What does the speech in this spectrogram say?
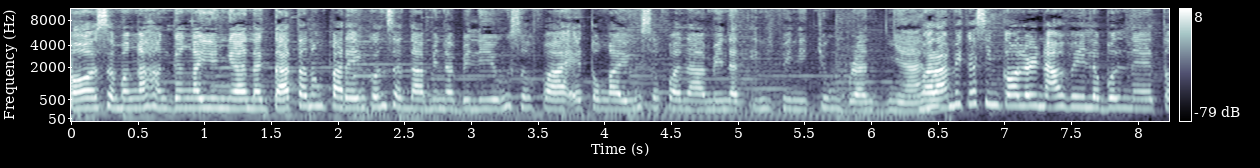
Oh, sa mga hanggang ngayon nga, nagtatanong pa rin kung saan namin nabili yung sofa. Ito nga yung sofa namin at Infinite yung brand niya. Marami kasing color na available nito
